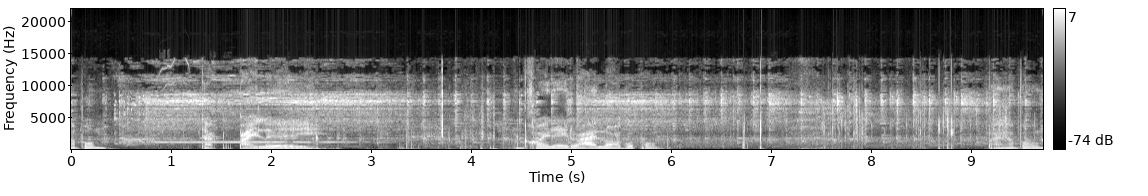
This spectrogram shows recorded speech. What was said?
ครับผม จัดไปเลย มันค่อยได้หลายรอบครับผม ไปครับผม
